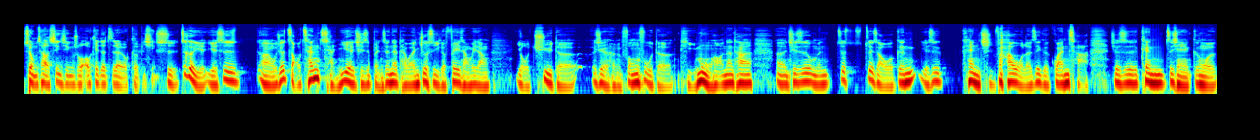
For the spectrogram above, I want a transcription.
所以我们才有信心说 OK，这资料有可比性。是这个也也是啊、呃，我觉得早餐产业其实本身在台湾就是一个非常非常。有趣的，而且很丰富的题目哈。那他呃，其实我们最最早我跟也是 Ken 启发我的这个观察，就是 Ken 之前也跟我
